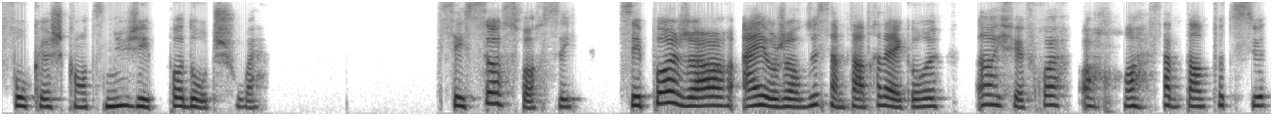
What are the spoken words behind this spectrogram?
Faut que je continue, j'ai pas d'autre choix. C'est ça, se forcer. C'est pas genre Hey, aujourd'hui, ça me tenterait d'aller courir. Ah, il fait froid. Oh, oh, ça me tente pas tout de suite.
